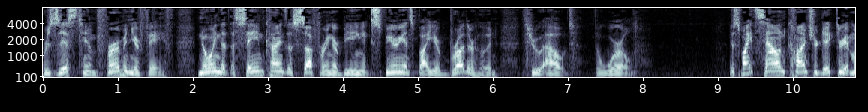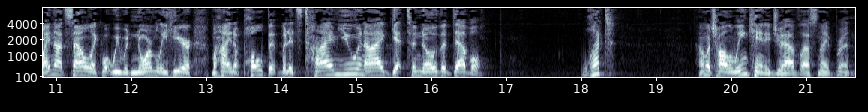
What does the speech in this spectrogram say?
Resist him, firm in your faith, knowing that the same kinds of suffering are being experienced by your brotherhood throughout the world. This might sound contradictory. It might not sound like what we would normally hear behind a pulpit, but it's time you and I get to know the devil. What? How much Halloween candy did you have last night, Brent?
